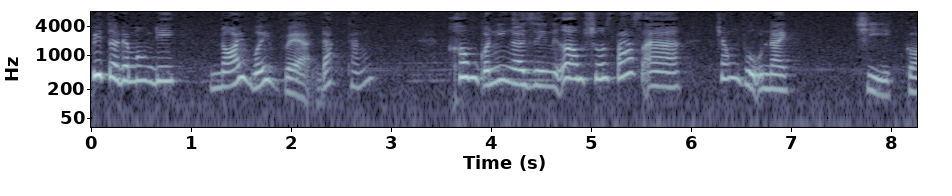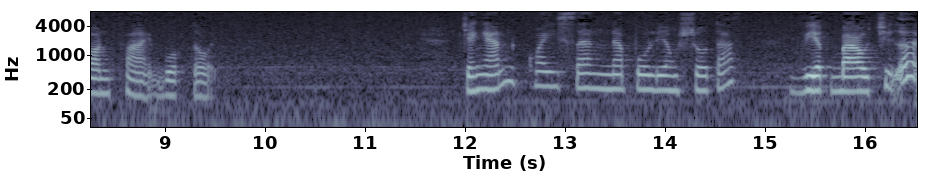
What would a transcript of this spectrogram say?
Peter de Mondi nói với vẻ đắc thắng. Không có nghi ngờ gì nữa ông Sotas à, trong vụ này chỉ còn phải buộc tội. Tránh án quay sang Napoleon Sotas. Việc bào chữa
